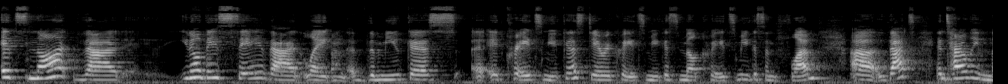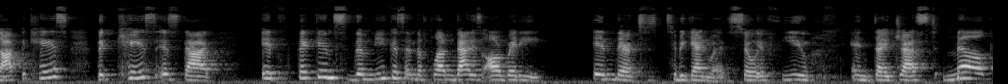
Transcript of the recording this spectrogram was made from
it's not that you know, they say that like the mucus, it creates mucus, dairy creates mucus, milk creates mucus and phlegm. Uh, that's entirely not the case. The case is that it thickens the mucus and the phlegm that is already in there to, to begin with. So if you digest milk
